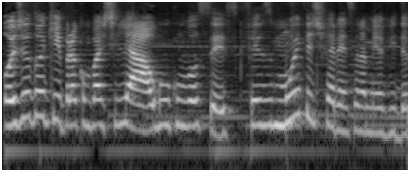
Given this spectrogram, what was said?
Hoje eu tô aqui para compartilhar algo com vocês que fez muita diferença na minha vida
